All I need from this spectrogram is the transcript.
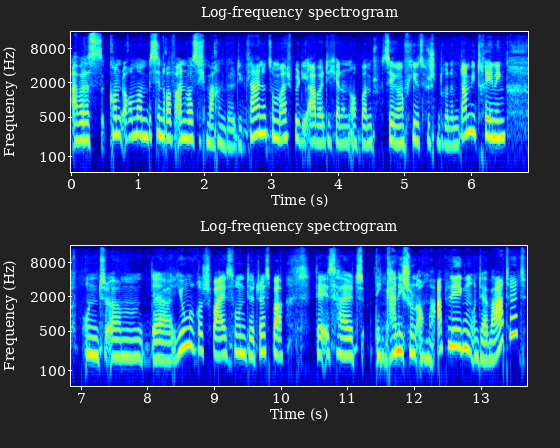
aber das kommt auch immer ein bisschen drauf an, was ich machen will. Die Kleine zum Beispiel, die arbeite ich ja dann auch beim Spaziergang viel zwischendrin im Dummy-Training und ähm, der jüngere Schweißhund, der Jasper, der ist halt, den kann ich schon auch mal ablegen und der wartet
